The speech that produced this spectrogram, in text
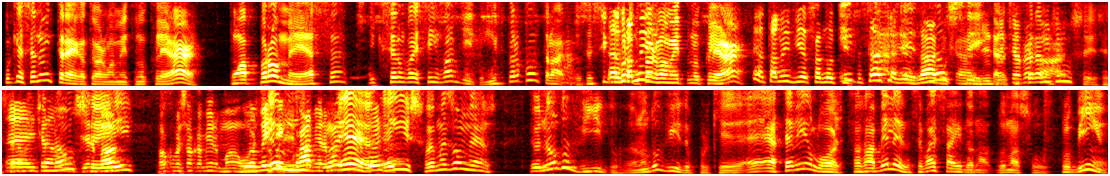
Porque você não entrega teu armamento nuclear com a promessa de que você não vai ser invadido. Muito pelo contrário. Você segura o também- teu armamento nuclear. Eu também vi essa notícia. Será que é Eu verdade, não cara? sei, cara. é Sinceramente, eu verdade. não sei. Sinceramente, É, eu não então, sei. irmã- Vamos conversar com a minha irmã hoje. 94, Minha irmã- né? É, é isso, foi mais ou menos. Eu não duvido, eu não duvido, porque é até meio lógico. Você fala, ah, beleza, você vai sair do, no- do nosso clubinho,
